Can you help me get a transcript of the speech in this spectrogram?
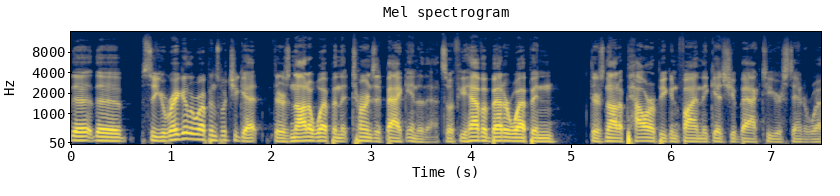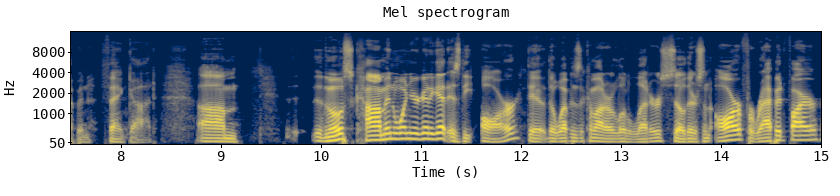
the the so your regular weapon's what you get. There's not a weapon that turns it back into that. So if you have a better weapon, there's not a power up you can find that gets you back to your standard weapon. Thank God. Um, the most common one you're going to get is the R. The, the weapons that come out are little letters. So there's an R for rapid fire.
